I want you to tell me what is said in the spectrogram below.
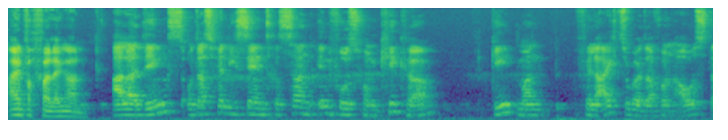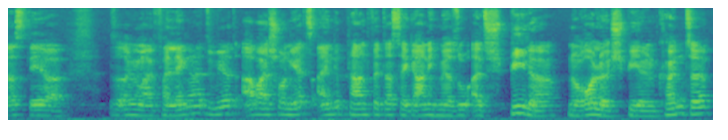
einfach verlängern. Allerdings, und das finde ich sehr interessant, Infos vom Kicker, geht man vielleicht sogar davon aus, dass der, sagen wir mal, verlängert wird, aber schon jetzt eingeplant wird, dass er gar nicht mehr so als Spieler eine Rolle spielen könnte.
